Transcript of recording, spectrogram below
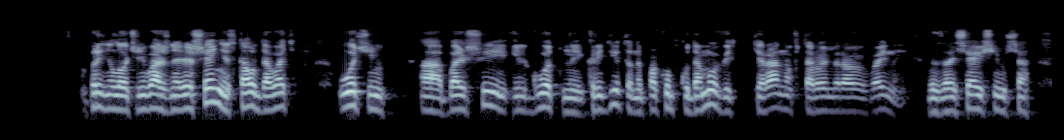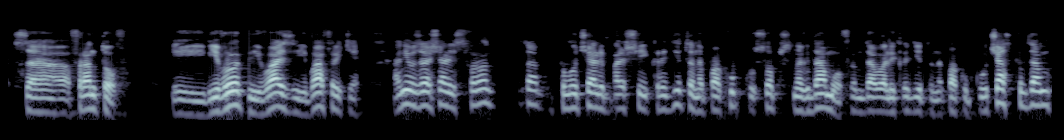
приняло очень важное решение, стало давать очень а, большие и льготные кредиты на покупку домов ветеранам Второй мировой войны, возвращающимся с а, фронтов и в Европе, и в Азии, и в Африке. Они возвращались с фронта, часто получали большие кредиты на покупку собственных домов. Им давали кредиты на покупку участков дом,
